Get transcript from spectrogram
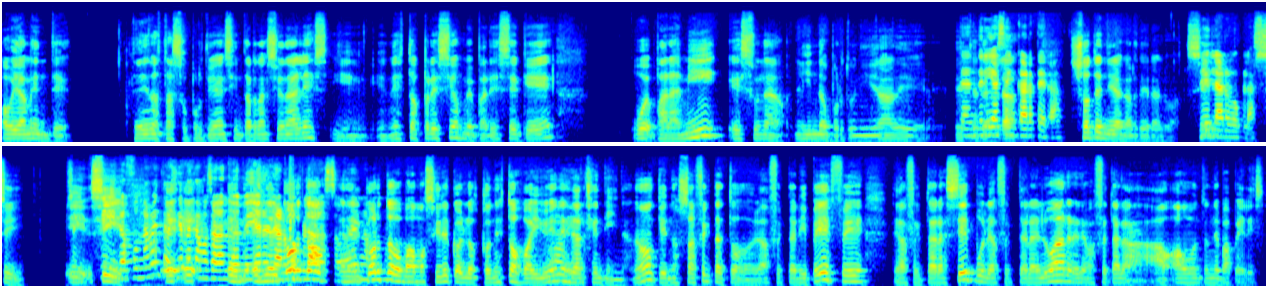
obviamente, teniendo estas oportunidades internacionales y en, estos precios me parece que para mí es una linda oportunidad de... ¿Tendrías en cartera? Yo tendría en cartera, Alba. De largo plazo. Sí. Sí, sí, los fundamentos siempre eh, estamos hablando de mediano y largo corto, plazo. En el corto vamos a ir con, los, con estos vaivenes de Argentina, ¿no? Que nos afecta a todo. Le va a afectar a IPF, le va a afectar a CEPU, le va a afectar a LUAR, le va a afectar a un montón de papeles.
